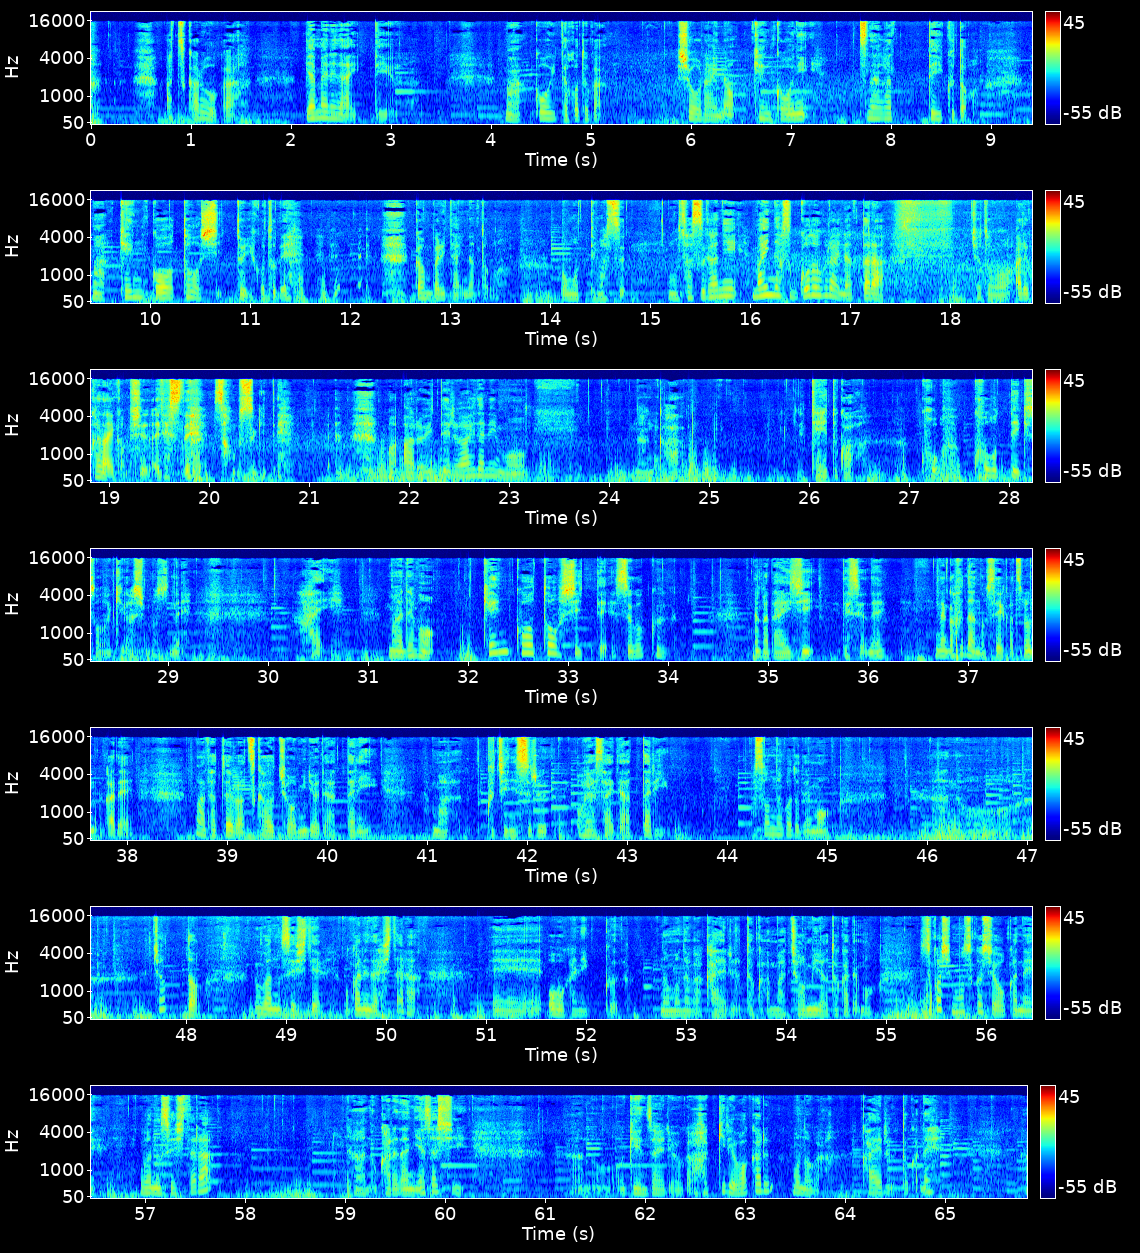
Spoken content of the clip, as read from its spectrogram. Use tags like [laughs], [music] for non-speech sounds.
暑かろうがやめれないっていう。まあこういったことが将来の健康につながっていくと、まあ、健康投資ということで [laughs] 頑張りたいなと思ってます。もうさすがにマイナス5度ぐらいになったらちょっともう歩かないかもしれないですね。[laughs] 寒すぎて。[laughs] まあ、歩いてる間にもなんか手とかこ凍っていきそうな気がしますね。はい。まあでも健康投資ってすごくなんか大事ですよね。なんか普段の生活の中で、まあ、例えば使う調味料であったり、まあ、口にするお野菜であったりそんなことでも、あのー、ちょっと上乗せしてお金出したら、えー、オーガニックのものが買えるとか、まあ、調味料とかでも少しもう少しお金上乗せしたらあの体に優しいあの原材料がはっきり分かるものが買えるとかね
